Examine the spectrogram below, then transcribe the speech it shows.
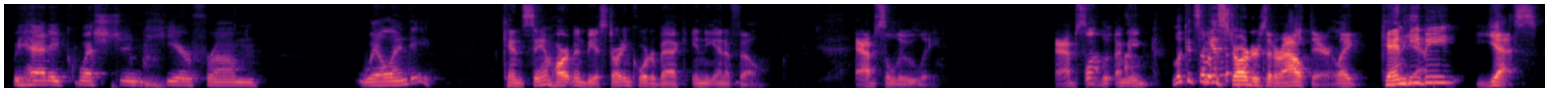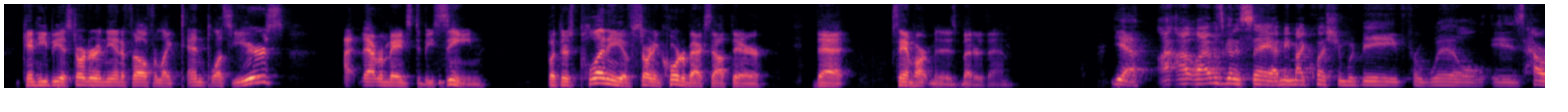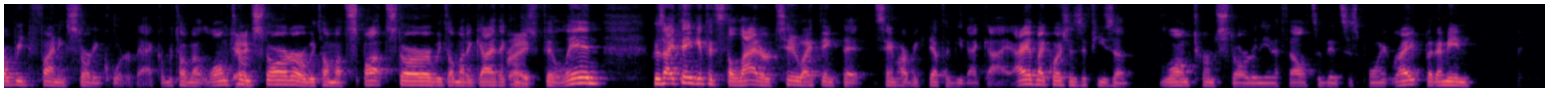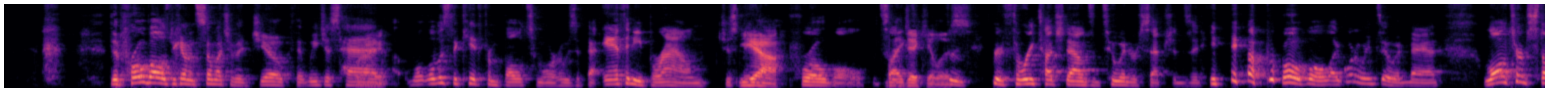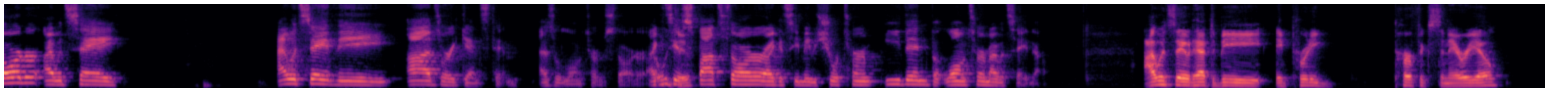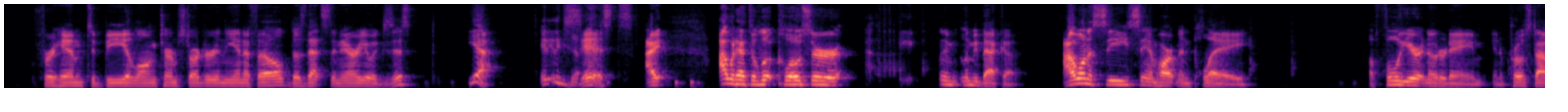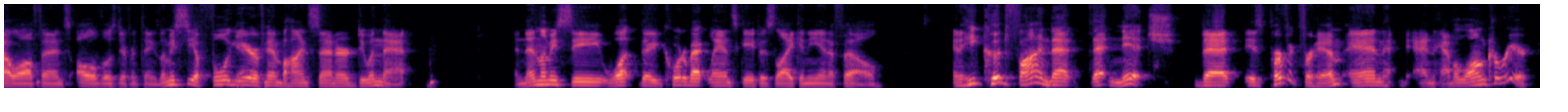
We had a question here from Will ND. Can Sam Hartman be a starting quarterback in the NFL? Absolutely. Absolutely. I mean, look at some of the starters that are out there. Like, can he Yeah. be? Yes. Can he be a starter in the NFL for like 10 plus years? I, that remains to be seen. But there's plenty of starting quarterbacks out there that Sam Hartman is better than. Yeah, I, I, I was going to say. I mean, my question would be for Will: Is how are we defining starting quarterback? Are we talking about long-term Okay. starter? Are we talking about spot starter? Are we talking about a guy that can Right. just fill in? Because I think if it's the latter too, I think that Sam Hartman could definitely be that guy. I have my questions if he's a long-term starter in the NFL. To Vince's point, right? But I mean, the Pro Bowl is becoming so much of a joke that we just had. Right. What, what was the kid from Baltimore who was about Anthony Brown? Just made Yeah. Pro Bowl. It's like Ridiculous. threw three touchdowns and two interceptions in a Pro Bowl. Like, what are we doing, man? Long term starter, I would say. I would say the odds are against him as a long term starter. I, I can see a spot starter. I could see maybe short term even, but long term, I would say no. I would say it would have to be a pretty perfect scenario for him to be a long term starter in the NFL. Does that scenario exist? Yeah, it exists. I I would have to look closer. Let me, let me back up. I want to see Sam Hartman play a full year at Notre Dame in a pro style offense, all of those different things. Let me see a full year of him behind center doing that. And then let me see what the quarterback landscape is like in the NFL and he could find that that niche that is perfect for him and and have a long career.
